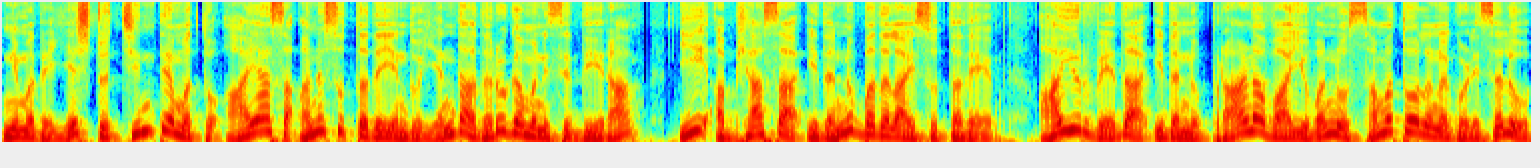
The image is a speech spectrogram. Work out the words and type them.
ನಿಮಗೆ ಎಷ್ಟು ಚಿಂತೆ ಮತ್ತು ಆಯಾಸ ಅನಿಸುತ್ತದೆ ಎಂದು ಎಂದಾದರೂ ಗಮನಿಸಿದ್ದೀರಾ? ಈ ಅಭ್ಯಾಸ ಇದನ್ನು ಬದಲಾಯಿಸುತ್ತದೆ. ಆಯುರ್ವೇದ ಇದನ್ನು ಪ್ರಾಣವಾಯುವನ್ನು ಸಮತೋಲನಗೊಳಿಸಲು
